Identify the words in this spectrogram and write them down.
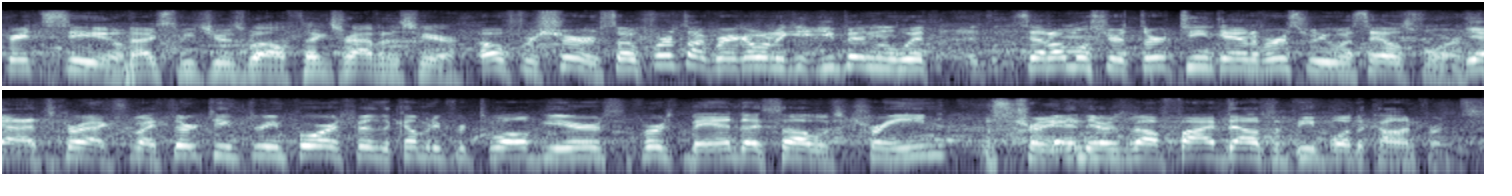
Great to see you. Nice to meet you as well. Thanks for having us here. Oh, for sure. So first off, Greg, I want to get, you've been with, said almost your 13th anniversary with Salesforce. Yeah, that's correct. It's my 13th, 3 and 4. I've been in the company for 12 years. The first band I saw was Train. Was Train. And there was about 5,000 people at the conference.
